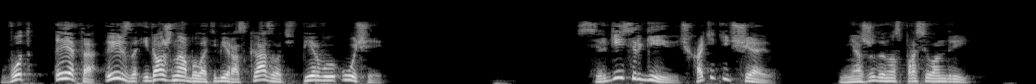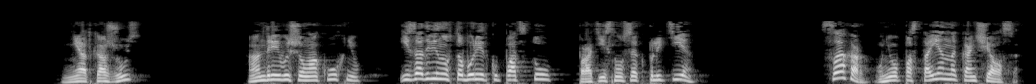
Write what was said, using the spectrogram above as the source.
Вот это Эльза и должна была тебе рассказывать в первую очередь. «Сергей Сергеевич, хотите чаю?» — неожиданно спросил Андрей. «Не откажусь». Андрей вышел на кухню и, задвинув табуретку под стол, протиснулся к плите. Сахар у него постоянно кончался,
